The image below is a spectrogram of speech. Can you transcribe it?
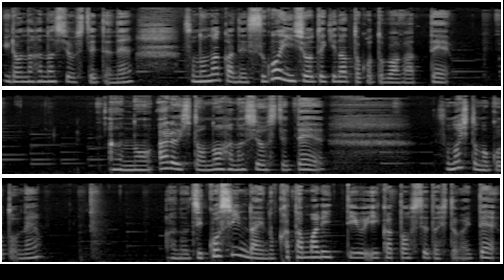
いろんな話をしててね、その中ですごい印象的だった言葉があって、あの、ある人の話をしてて、その人のことをね、あの、自己信頼の塊っていう言い方をしてた人がいて、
